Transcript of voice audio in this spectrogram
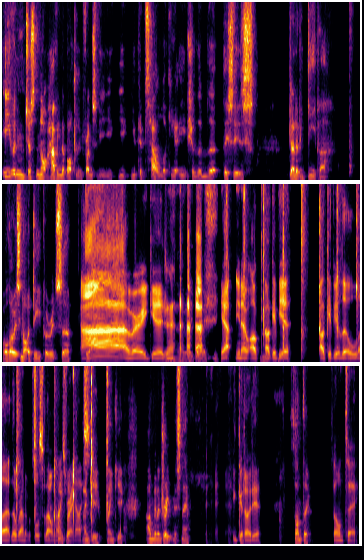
Even just not having the bottle in front of you, you, you, you could tell looking at each of them that this is going to be deeper. Although it's not a deeper, it's a Ah, very good. Go. yeah, you know, I'll I'll give you I'll give you a little uh, little round of applause for that one. That was very nice. Thank you. Thank you. I'm going to drink this now. Good idea. Something. Dante.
